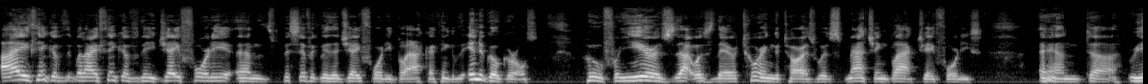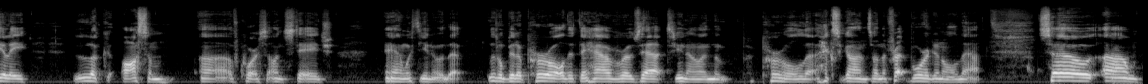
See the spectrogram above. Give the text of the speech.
I think of when I think of the J40 and specifically the J40 Black, I think of the Indigo Girls, who for years that was their touring guitars was matching black J40s, and uh, really look awesome, uh, of course, on stage, and with you know that little bit of pearl that they have rosettes, you know, and the pearl uh, hexagons on the fretboard and all that. So um,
